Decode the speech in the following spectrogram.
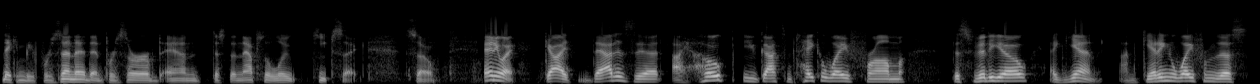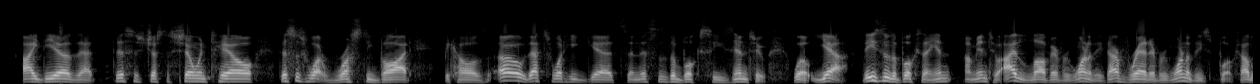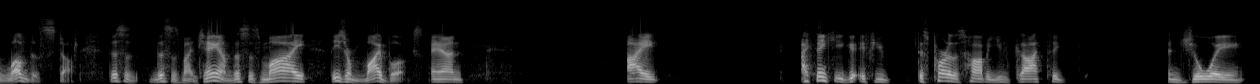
they can be presented and preserved and just an absolute keepsake. So, anyway, guys, that is it. I hope you got some takeaway from this video. Again, I'm getting away from this idea that this is just a show and tell. This is what Rusty bought because, oh, that's what he gets and this is the books he's into. Well, yeah, these are the books I I'm into. I love every one of these. I've read every one of these books. I love this stuff. This is this is my jam. This is my these are my books. And I I think you if you this part of this hobby, you've got to enjoy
